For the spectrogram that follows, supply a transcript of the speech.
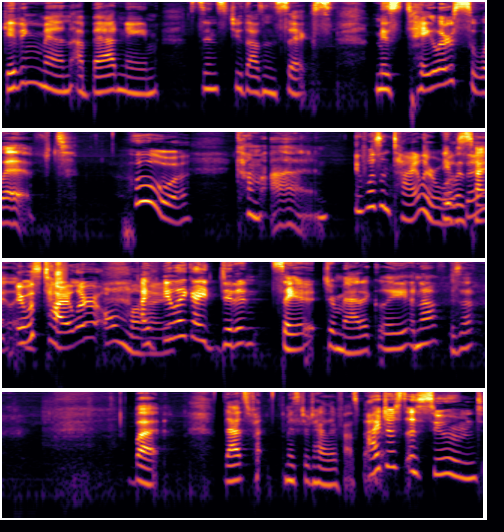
giving men a bad name since 2006, Miss Taylor Swift. Who? Come on. It wasn't Tyler, was it? was Tyler. It was Tyler. Oh my! I feel like I didn't say it dramatically enough. Is that? But that's Mr. Tyler Fassbender. I just assumed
